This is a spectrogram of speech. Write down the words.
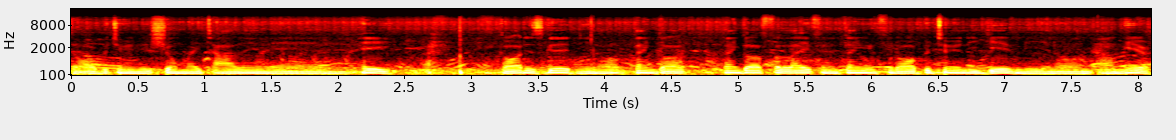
the opportunity to show my talent. And hey, God is good. You know, thank God, thank God for life, and thank Him for the opportunity He gave me. You know, and I'm here,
